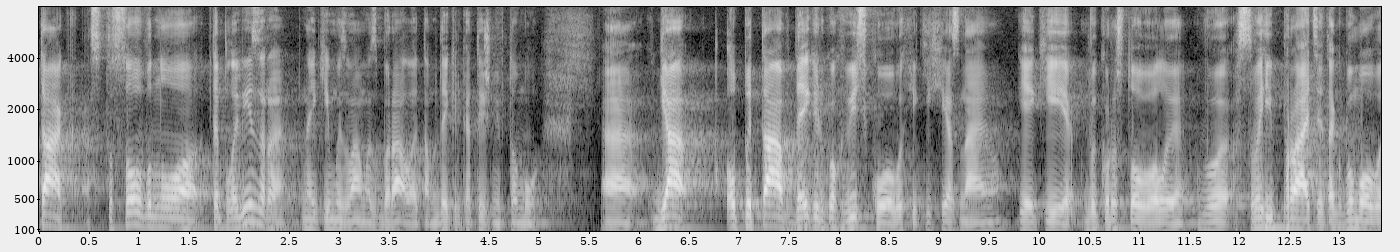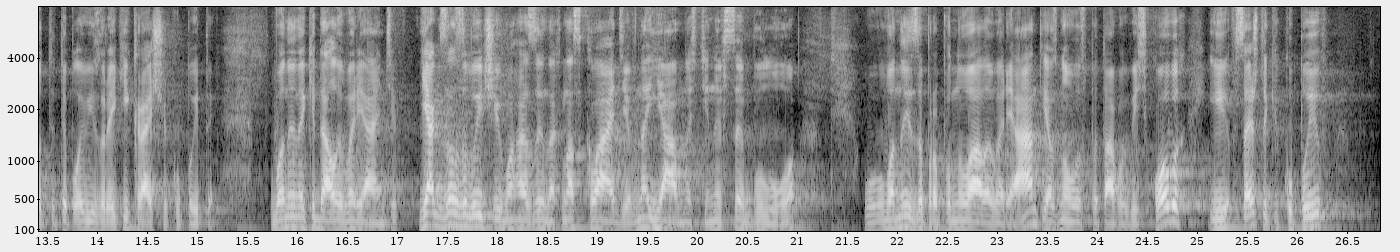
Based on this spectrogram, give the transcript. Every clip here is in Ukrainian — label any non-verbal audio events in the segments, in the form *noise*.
Так, стосовно тепловізора, на який ми з вами збирали там декілька тижнів тому, е, я опитав декількох військових, яких я знаю, які використовували в своїй праці, так би мовити, тепловізори, які краще купити. Вони накидали варіантів. Як зазвичай в магазинах на складі, в наявності не все було. Вони запропонували варіант. Я знову спитав у військових і все ж таки купив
